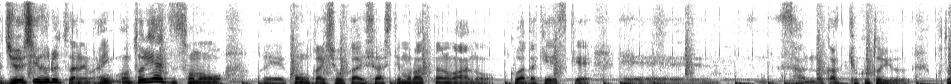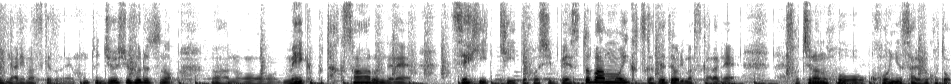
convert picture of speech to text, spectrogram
ジューシーフルーツはね、もうとりあえずその、えー、今回紹介させてもらったのは、あの、桑田佳祐、えー、さんの楽曲ということになりますけどね、本当にジューシーフルーツのあの名曲たくさんあるんでね、ぜひ聴いてほしい。ベスト版もいくつか出ておりますからね、そちらの方を購入されることを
